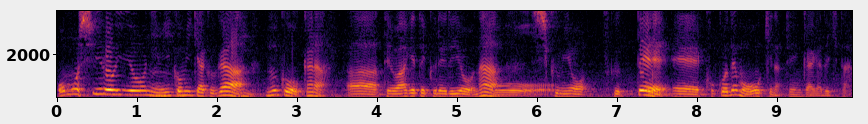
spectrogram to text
面白いように見込み客が向こうからあ手を挙げてくれるような仕組みを作って、えー、ここでも大きな展開ができた。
